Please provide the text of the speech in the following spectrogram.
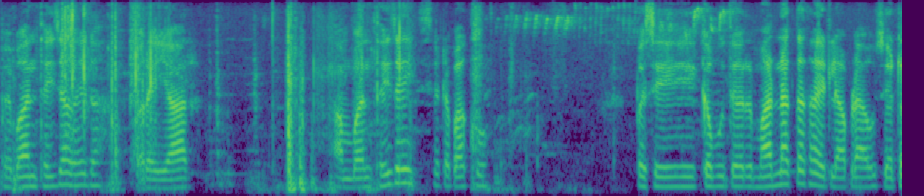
ભાઈ, બંધ થઈ જાવ ભેગા અરે યાર, આમ બંધ થઈ જાય સેટઅપ આખું. પછી કબૂતર માર નાખતા થાય એટલે આપણે આવું સેટઅપ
